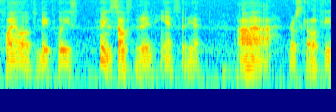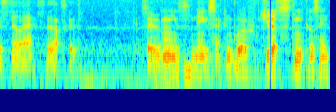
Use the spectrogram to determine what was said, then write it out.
quite a lot of debate plays. We're in the south of it here, so yeah. Ah, Ross is still there, so that's good. So it means maybe second will just sneak us in.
